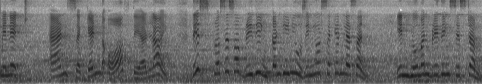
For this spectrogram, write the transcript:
minute and second of their life. This process of breathing continues in your second lesson in human breathing system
